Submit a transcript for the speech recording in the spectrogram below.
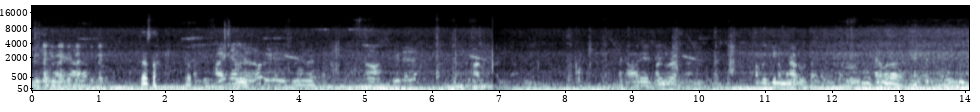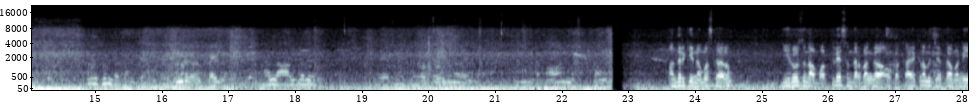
Gitla, gitla, gitla, gitla. Terus dah. அப்படி கீழே முன்னாடி అందరికీ నమస్కారం. ఈరోజు నా బర్త్డే సందర్భంగా ఒక కార్యక్రమం చేద్దామని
